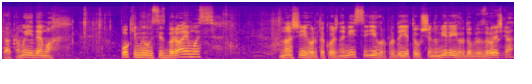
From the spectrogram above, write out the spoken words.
Так, а ми йдемо. Поки ми усі збираємось, наш Ігор також на місці. Ігор продає товщину міри. Ігор, доброго здоров'ячка.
